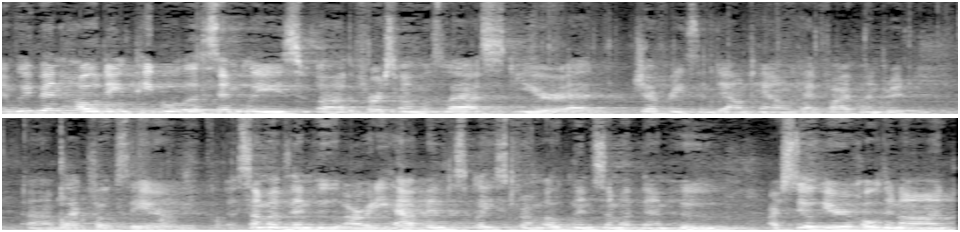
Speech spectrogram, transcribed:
And we've been holding people assemblies. Uh, the first one was last year at Geoffrey's in downtown. We had 500 uh, black folks there. Some of them who already have been displaced from Oakland, some of them who are still here holding on,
